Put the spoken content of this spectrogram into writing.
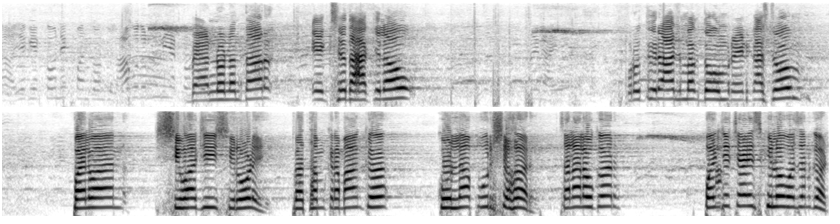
हा, एक 51, एक 55 केला. अगोदर दोन्ही 51. ब्याण्णव नंतर एकशे दहा kilo. Prithviraj Magdum red costume. पहलवान शिवाजी शिरोळे प्रथम क्रमांक कोल्हापूर शहर. चला लवकर. पंचेचाळीस किलो वजन गट.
